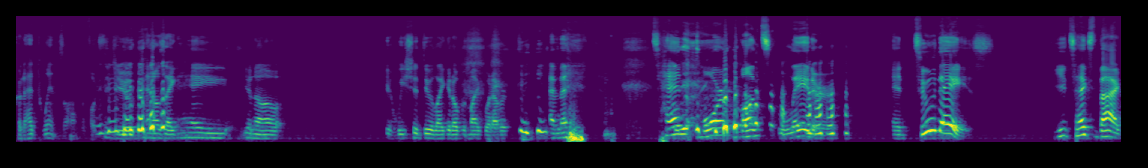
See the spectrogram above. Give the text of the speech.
Could have had twins. I don't know what the fuck did you? and I was like, hey, you know, we should do like an open mic, whatever. And then ten more months later, in two days, you text back,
